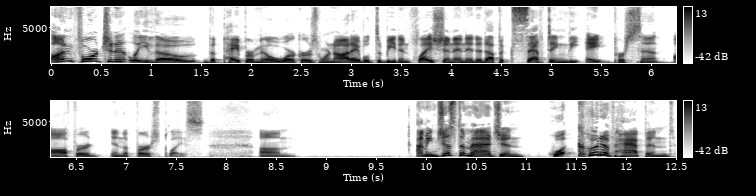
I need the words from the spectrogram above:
Unfortunately, though, the paper mill workers were not able to beat inflation and ended up accepting the 8% offered in the first place. Um, I mean, just imagine what could have happened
